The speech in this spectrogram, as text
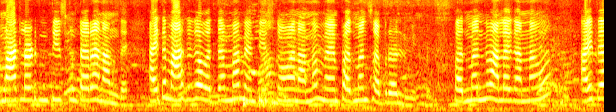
మాట్లాడుకుని తీసుకుంటారా అని అంది. అయితే మాకుగా వద్దమ్మా మేము తీసుకోమని అన్నాం. మేము పది మంది సభ్యురాళ్ళు పది మంది అలాగే అన్నాము. అయితే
